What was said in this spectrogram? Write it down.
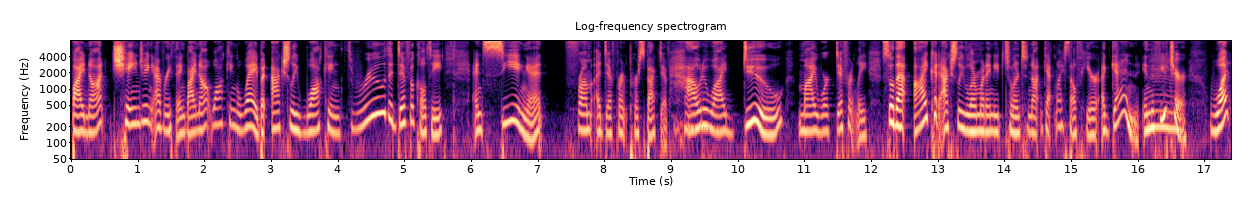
by not changing everything, by not walking away, but actually walking through the difficulty and seeing it from a different perspective. How do mm. I do my work differently so that I could actually learn what I needed to learn to not get myself here again in the mm. future? What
